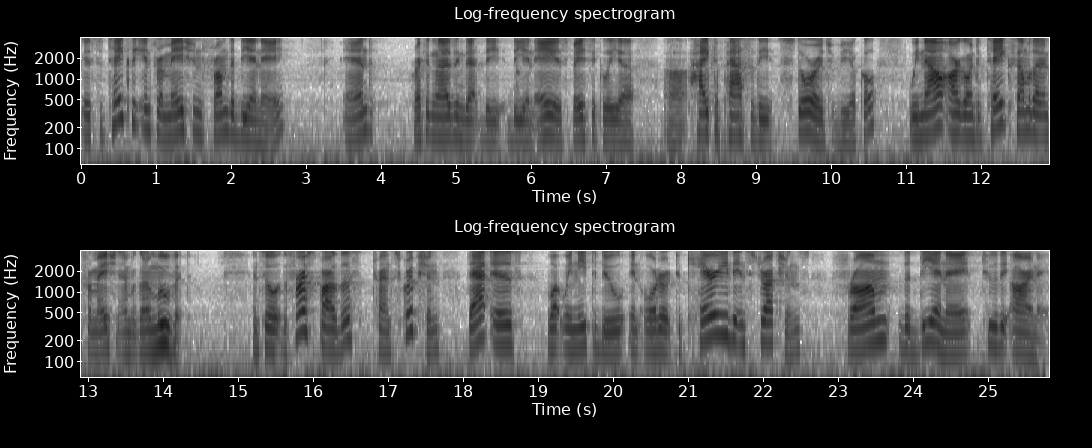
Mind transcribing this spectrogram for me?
is to take the information from the DNA and recognizing that the DNA is basically a uh, high capacity storage vehicle, we now are going to take some of that information and we're going to move it. And so the first part of this transcription, that is what we need to do in order to carry the instructions from the DNA to the RNA.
